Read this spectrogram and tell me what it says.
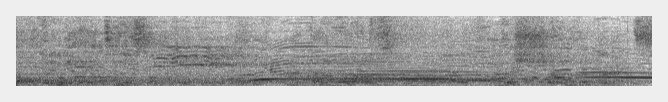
off in the 80s. And that was the shoulder.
